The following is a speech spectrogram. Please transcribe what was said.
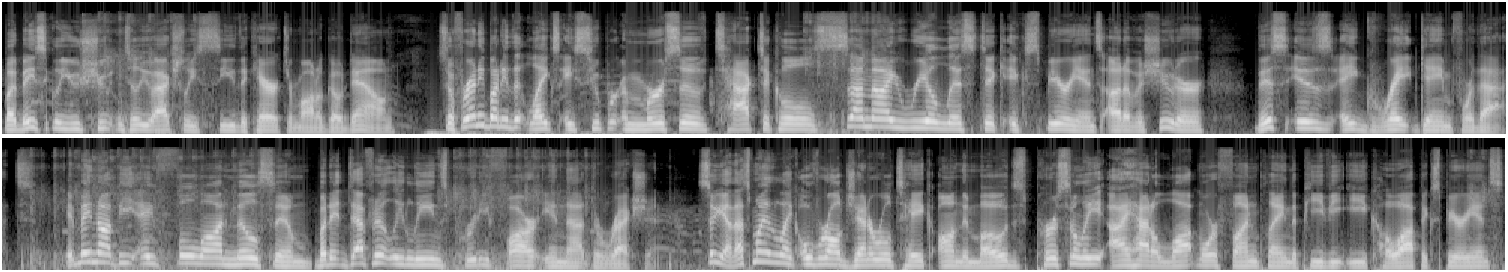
but basically you shoot until you actually see the character model go down. So for anybody that likes a super immersive, tactical, semi-realistic experience out of a shooter, this is a great game for that. It may not be a full-on milsim, but it definitely leans pretty far in that direction. So yeah, that's my like overall general take on the modes. Personally, I had a lot more fun playing the PvE co-op experience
